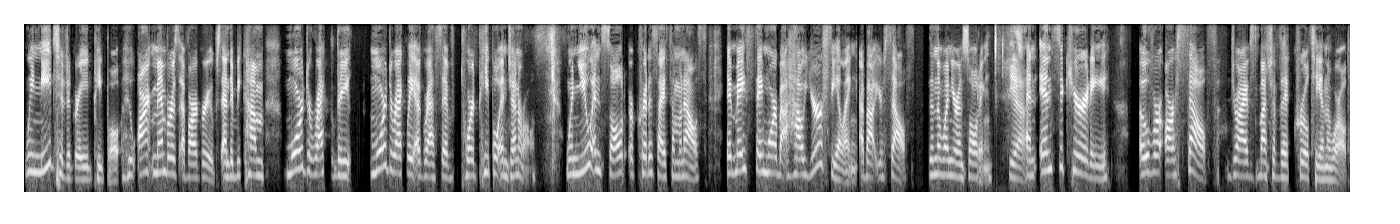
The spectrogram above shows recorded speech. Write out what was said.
We need to degrade people who aren't members of our groups and to become more directly more directly aggressive toward people in general. When you insult or criticize someone else, it may say more about how you're feeling about yourself than the one you're insulting. Yeah. And insecurity over ourself drives much of the cruelty in the world.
